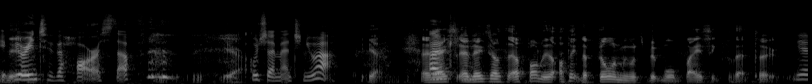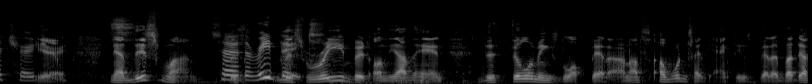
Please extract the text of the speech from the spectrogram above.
if you're into the horror stuff, Yeah. which I imagine you are. Yeah, and, Okay. actually, and actually, I, th- I, probably, I think the filming was a bit more basic for that too. Yeah, true, Yeah. true. Now this one, So this, the reboot. this reboot, on the other hand, the filming's a lot better, and I'd, I wouldn't say the acting's better, but uh,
